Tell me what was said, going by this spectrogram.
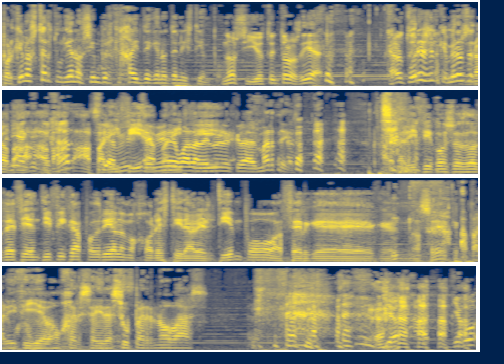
¿Por qué los tertulianos siempre os quejáis de que no tenéis tiempo? No, si yo estoy todos los días. Claro, tú eres el que menos se tenía que quejar. A, a, me igual la de lunes que la del martes. Aparici con sus dotes científicas podría a lo mejor estirar el tiempo o hacer que, que no sé. Que Aparici lleva un jersey de supernovas. Yo, llevo,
